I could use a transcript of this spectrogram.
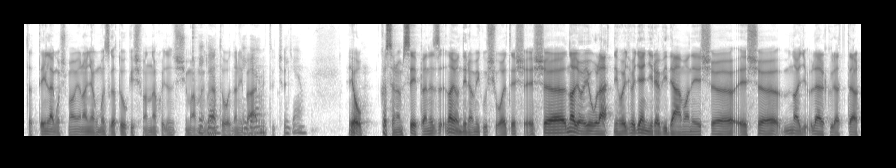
tehát tényleg most már olyan anyagmozgatók is vannak, hogy az simán meg Igen, lehet oldani igen, bármit. Úgyhogy Igen. jó, köszönöm szépen, ez nagyon dinamikus volt, és, és nagyon jó látni, hogy, hogy ennyire vidáman és, és nagy lelkülettel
